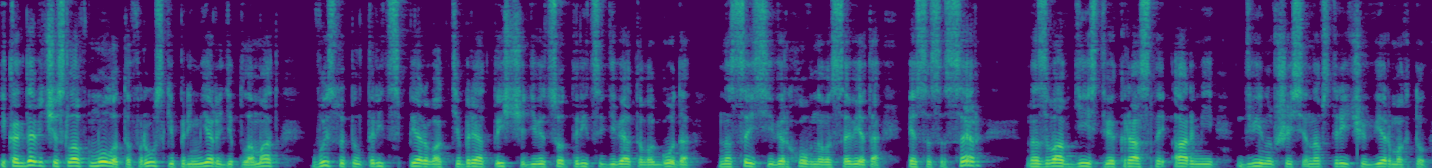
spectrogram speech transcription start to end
И когда Вячеслав Молотов, русский премьер и дипломат, выступил 31 октября 1939 года на сессии Верховного Совета СССР, назвав действия Красной Армии, двинувшейся навстречу вермахту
